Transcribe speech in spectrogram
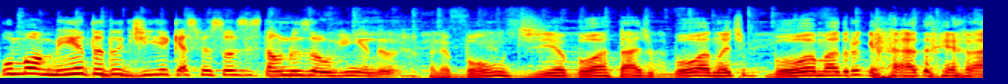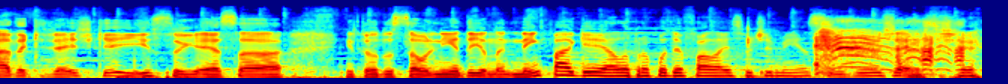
o momento do dia que as pessoas estão nos ouvindo. Olha, bom dia, boa tarde, boa noite, boa madrugada, Renata. Que gente, que isso? E essa introdução linda e eu nem paguei ela para poder falar isso de mim assim, viu, gente?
